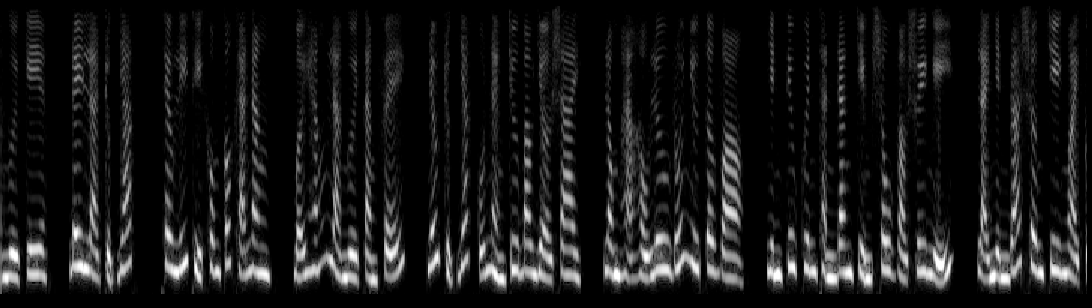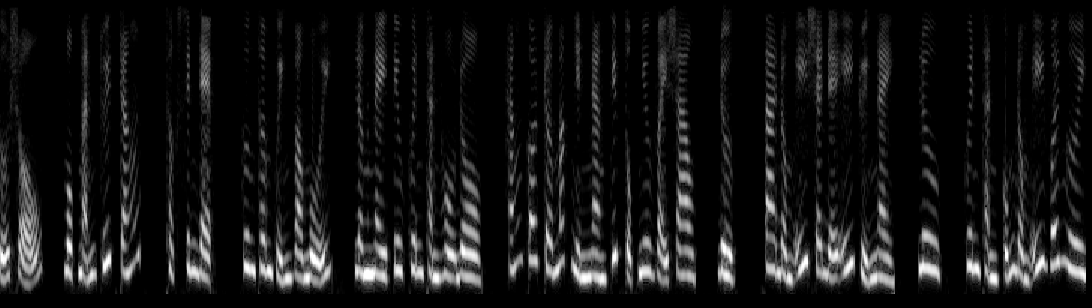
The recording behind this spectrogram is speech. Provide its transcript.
người kia, đây là trực giác, theo lý thì không có khả năng, bởi hắn là người tàn phế, nếu trực giác của nàng chưa bao giờ sai, lòng hạ hậu lưu rối như tơ vò, nhìn tiêu khuyên thành đang chìm sâu vào suy nghĩ, lại nhìn đóa sơn chi ngoài cửa sổ, một mảnh tuyết trắng, thật xinh đẹp, hương thơm quyện vào mũi, lần này tiêu khuyên thành hồ đồ, hắn có trơ mắt nhìn nàng tiếp tục như vậy sao, được, ta đồng ý sẽ để ý chuyện này, Lưu, khuyên thành cũng đồng ý với ngươi,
